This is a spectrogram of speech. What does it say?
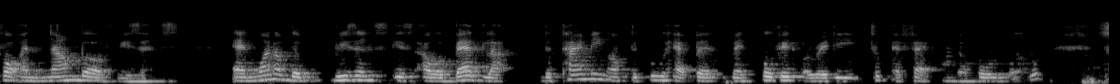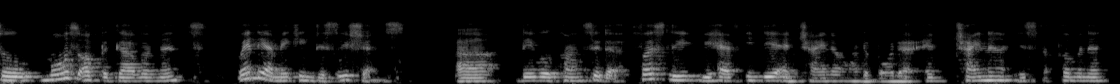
for a number of reasons. And one of the reasons is our bad luck. The timing of the coup happened when COVID already took effect on the whole world. So most of the governments, when they are making decisions, uh, they will consider. Firstly, we have India and China on the border, and China is a permanent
